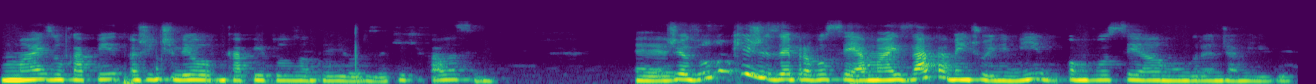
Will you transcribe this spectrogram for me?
Mas o capítulo, a gente leu em capítulos anteriores aqui que fala assim: é, Jesus não quis dizer para você amar exatamente o inimigo como você ama um grande amigo.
